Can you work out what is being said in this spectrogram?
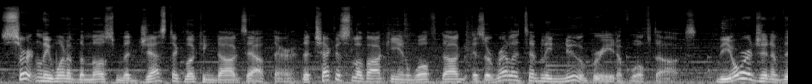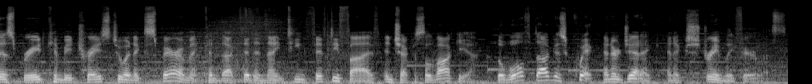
Certainly one of the most majestic looking dogs out there, the Czechoslovakian Wolf Dog is a relatively new breed of wolf dogs. The origin of this breed can be traced to an experiment conducted in 1955 in Czechoslovakia. The wolf dog is quick, energetic, and extremely fearless.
